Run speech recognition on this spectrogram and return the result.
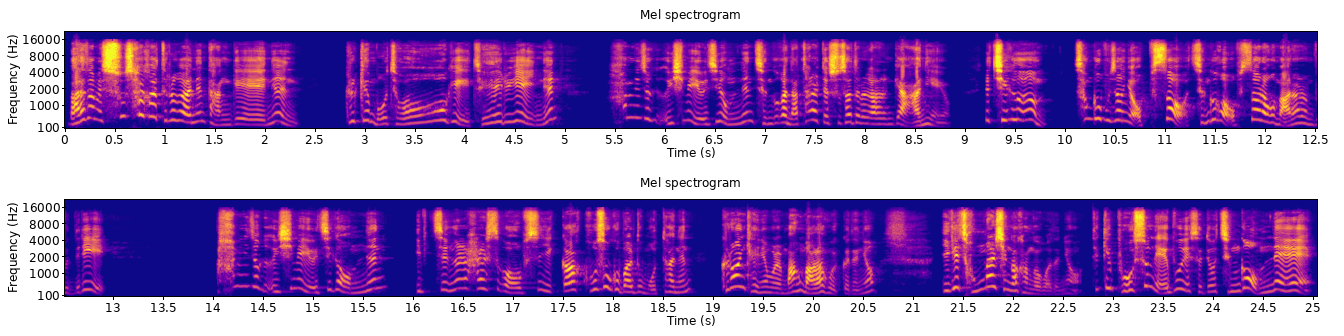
말하자면 수사가 들어가는 단계는 그렇게 뭐 저기 제일 위에 있는 합리적 의심의 여지 없는 증거가 나타날 때 수사 들어가는 게 아니에요. 지금 선거 부정이 없어, 증거가 없어라고 말하는 분들이 합리적 의심의 여지가 없는 입증을 할 수가 없으니까 고소 고발도 못하는 그런 개념을 막 말하고 있거든요. 이게 정말 심각한 거거든요. 특히 보수 내부에서도 증거 없네.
